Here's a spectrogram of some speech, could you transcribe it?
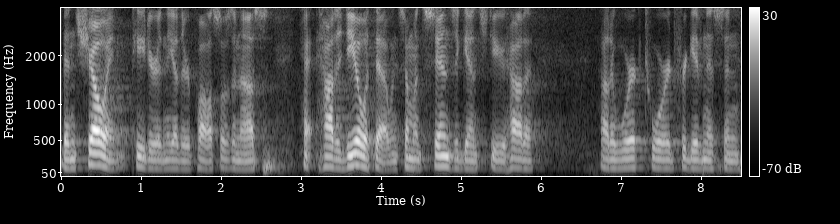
been showing Peter and the other apostles and us how to deal with that when someone sins against you, how to, how to work toward forgiveness and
